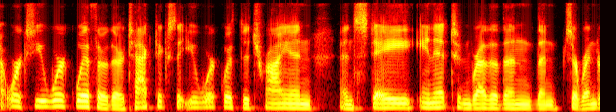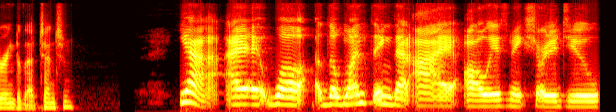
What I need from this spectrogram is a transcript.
networks you work with? Or there tactics that you work with to try and and stay in it and rather than than surrendering to that tension? Yeah i well the one thing that i always make sure to do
